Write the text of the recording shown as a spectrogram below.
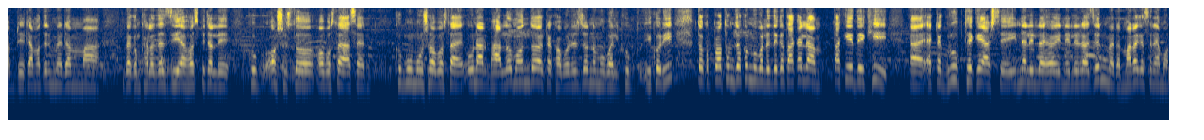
আপডেট আমাদের ম্যাডাম মা বেগম খালেদা জিয়া হসপিটালে খুব অসুস্থ অবস্থায় আছেন। খুব মুমূর্ষ অবস্থায়। ওনার ভালো, মন্দ একটা খবরের জন্য মোবাইল খুব ই করি। তো প্রথম যখন মোবাইলের দিকে তাকাইলাম, তাকিয়ে দেখি একটা গ্রুপ থেকে আসছে, ইন্নালিল্লাহ রাজেন ম্যাডাম মারা গেছেন এমন।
